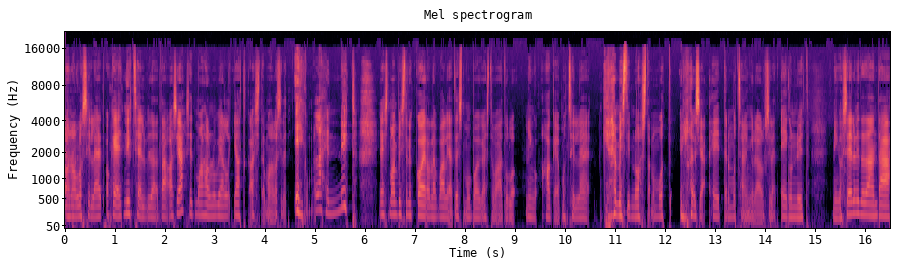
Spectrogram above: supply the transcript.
on ollut silleen, että okei, okay, nyt selvitetään tää asia. Sit mä oon halunnut vielä jatkaa sitä. Mä oon ollut silleen, että ei kun mä lähden nyt. Ja sit mä oon pistänyt koiralle valjat ja sit mun poikaystävä on tullut niinku hakee mut silleen kirjaimisesti nostanut mut ylös ja heittänyt mut sängylle ja ollut silleen, että ei kun nyt niin selvitetään tää.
